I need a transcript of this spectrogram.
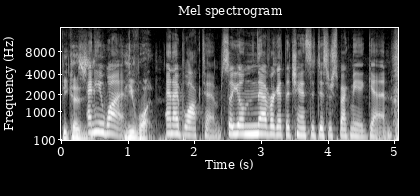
because And he won. He won. and I blocked him. So you'll never get the chance to disrespect me again.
